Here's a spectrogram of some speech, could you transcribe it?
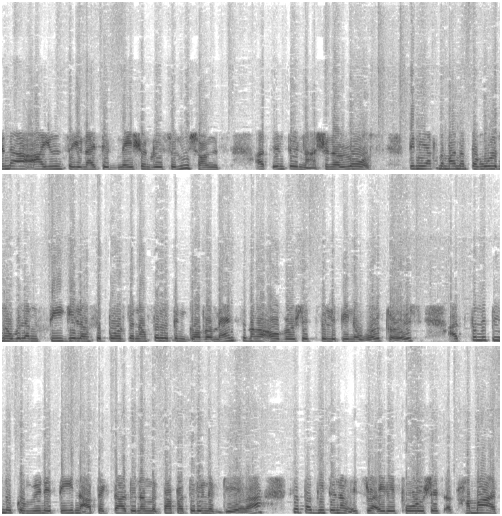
na naaayon sa United Nations resolutions at international laws. Tiniyak naman ng Pangulo na walang tigil ang suporta ng Philippine government sa mga overseas Filipino workers at Filipino community na apektado ng nagpapatuloy na gera sa pagitan ng Israeli forces at Hamas.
